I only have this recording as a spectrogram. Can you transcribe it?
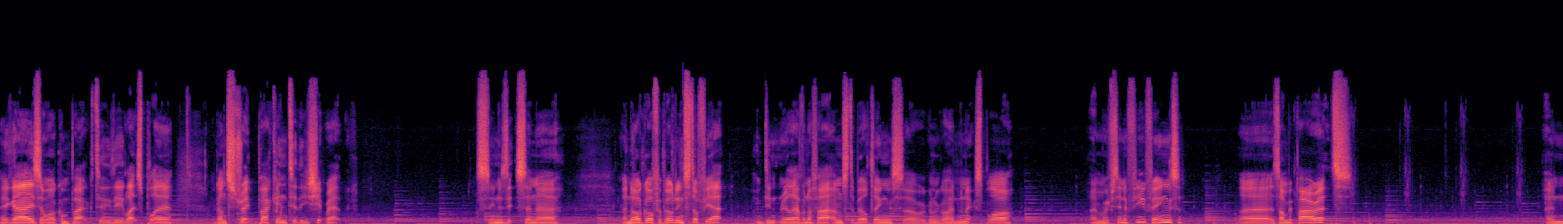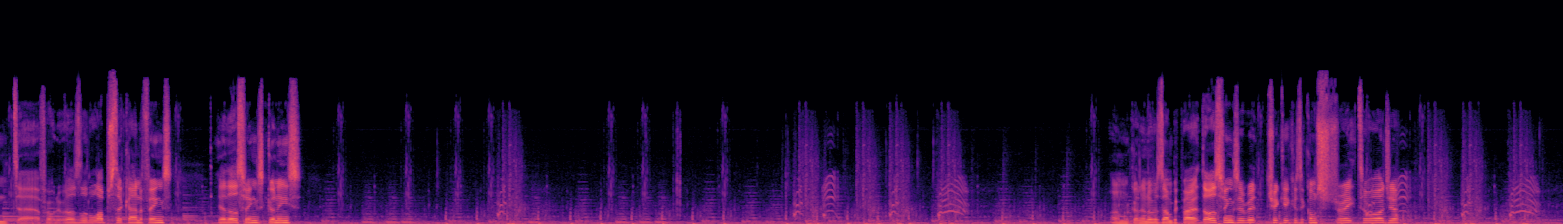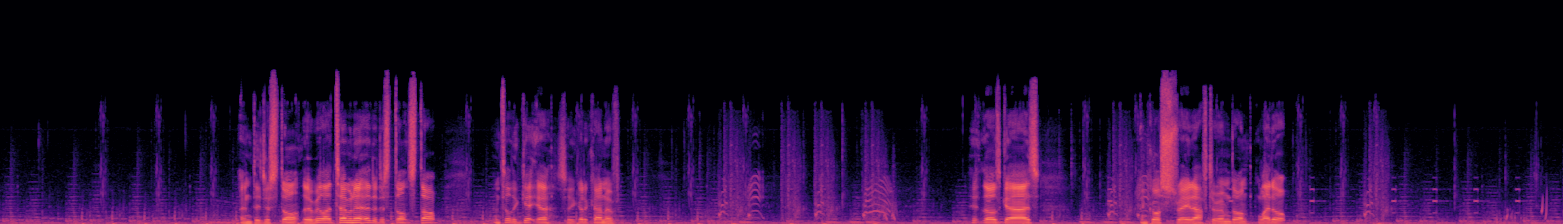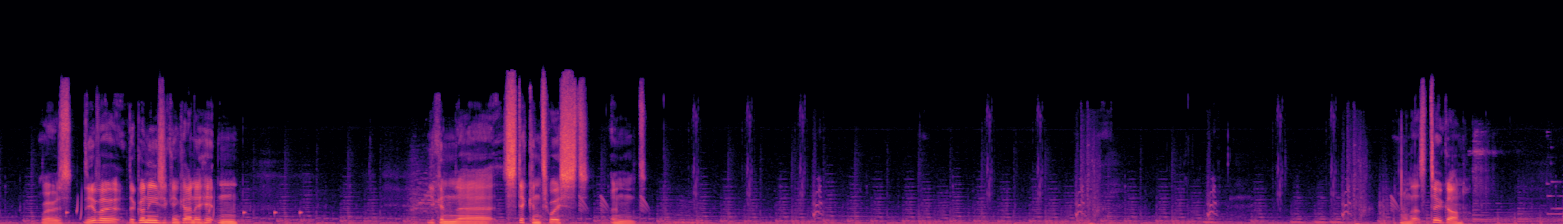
Hey guys and welcome back to the Let's Play. I've gone straight back into the shipwreck. Seeing as it's an, uh, a no-go for building stuff yet. Didn't really have enough items to build things so we're going to go ahead and explore. And we've seen a few things. Uh, zombie pirates. And uh, I forgot what it was, little lobster kind of things. Yeah, those things, gunnies. Got another zombie pirate. Those things are a bit tricky because they come straight towards you. And they just don't, they're a bit like Terminator, they just don't stop until they get you. So you gotta kind of hit those guys and go straight after them, don't let up. Whereas the other, the gunnies you can kind of hit and you can uh, stick and twist and and that's two gone.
